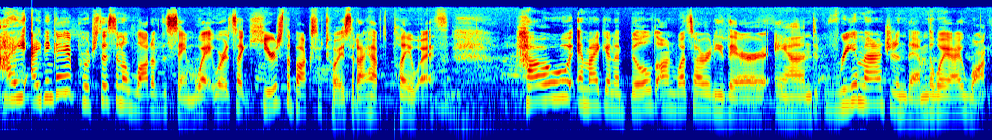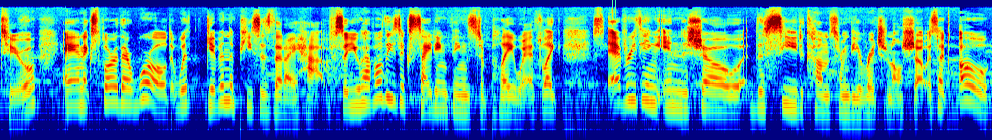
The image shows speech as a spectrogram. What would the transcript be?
I, I think I approach this in a lot of the same way, where it's like here's the box of toys that I have to play with how am I going to build on what's already there and reimagine them the way I want to and explore their world with given the pieces that I have. So you have all these exciting things to play with. Like everything in the show, the seed comes from the original show. It's like, "Oh,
